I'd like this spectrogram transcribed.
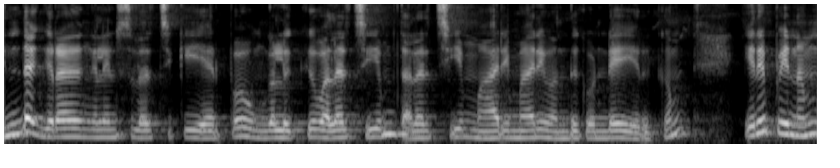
இந்த கிரகங்களின் சுழற்சிக்கு ஏற்ப உங்களுக்கு வளர்ச்சியும் தளர்ச்சியும் மாறி மாறி வந்து கொண்டே இருக்கும். இருப்பினும்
